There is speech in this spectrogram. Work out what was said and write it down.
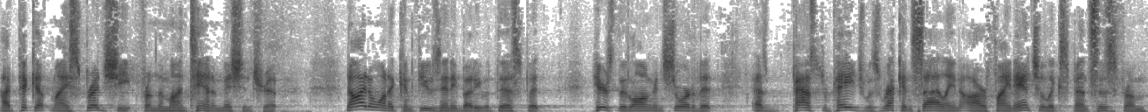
I pick up my spreadsheet from the Montana mission trip. Now I don't want to confuse anybody with this, but here's the long and short of it as Pastor Page was reconciling our financial expenses from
